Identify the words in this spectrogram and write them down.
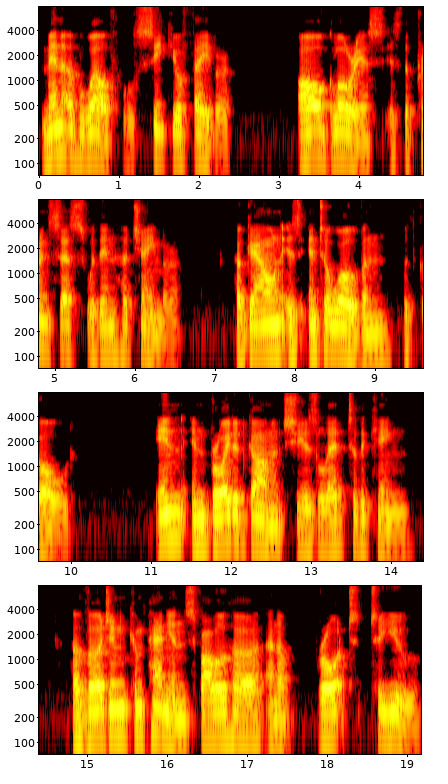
Men of wealth will seek your favor. All glorious is the princess within her chamber. Her gown is interwoven with gold. In embroidered garments she is led to the king. Her virgin companions follow her and are brought to you.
